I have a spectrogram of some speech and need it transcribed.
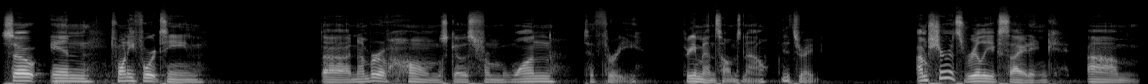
So in 2014, the number of homes goes from one to three, three men's homes now. That's right. I'm sure it's really exciting. Um,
